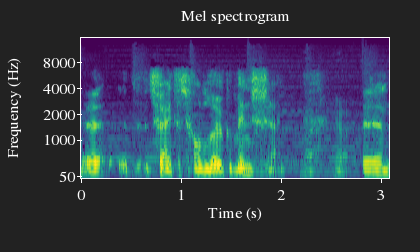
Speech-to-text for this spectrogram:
uh, het, het, feit dat ze gewoon leuke mensen zijn. Ja, ja. Uh,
